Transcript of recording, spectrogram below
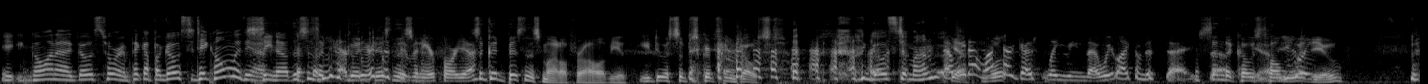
You can go on a ghost tour and pick up a ghost to take home with you. See, now this is a Yeah, good there's a business. souvenir for you. It's a good business model for all of you. You do a subscription ghost. ghost a month. No, Yeah, we don't like we'll- our ghosts leaving, though. We like them to stay. Send So, a ghost you know, home with you.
